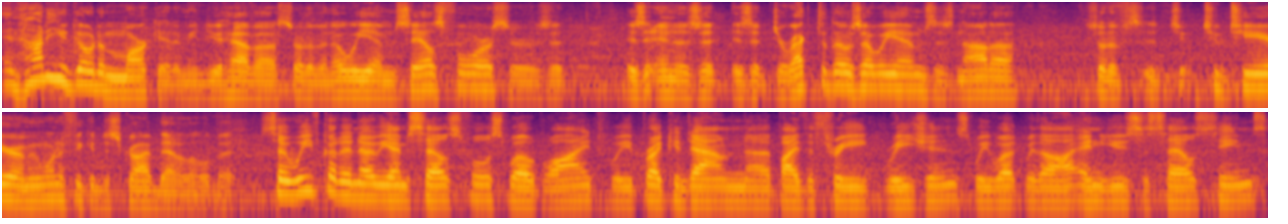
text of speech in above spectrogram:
And how do you go to market? I mean, do you have a sort of an OEM sales force, or is it, is it, and is it, is it direct to those OEMs? Is not a sort of two- two-tier? I mean, I wonder if you could describe that a little bit. So we've got an OEM sales force worldwide. We've broken down uh, by the three regions. We work with our end user sales teams.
